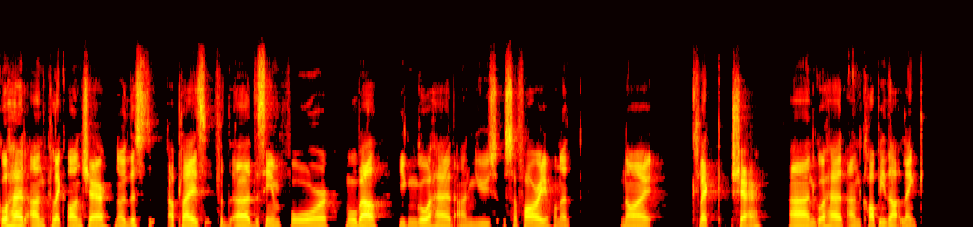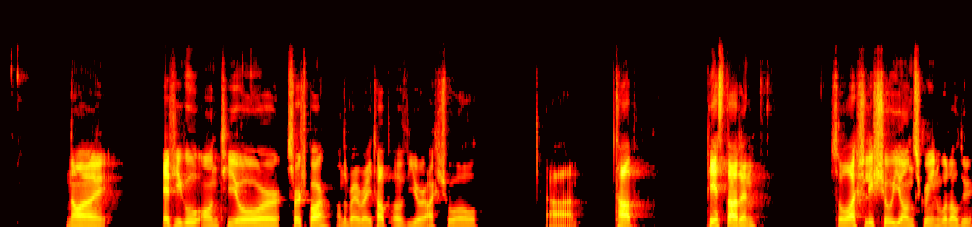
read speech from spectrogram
Go ahead and click on share. Now this applies for uh, the same for mobile. You can go ahead and use Safari on it. Now click share and go ahead and copy that link. Now, if you go onto your search bar on the very, very top of your actual uh, tab, paste that in. So I'll actually show you on screen what I'll do.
